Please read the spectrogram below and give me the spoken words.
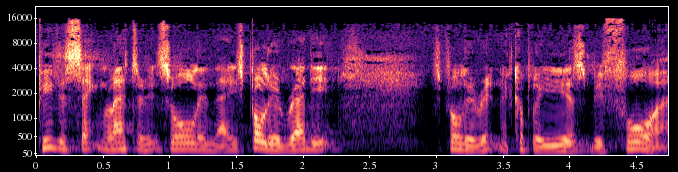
Peter's second letter. It's all in there. He's probably read it. He's probably written a couple of years before.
